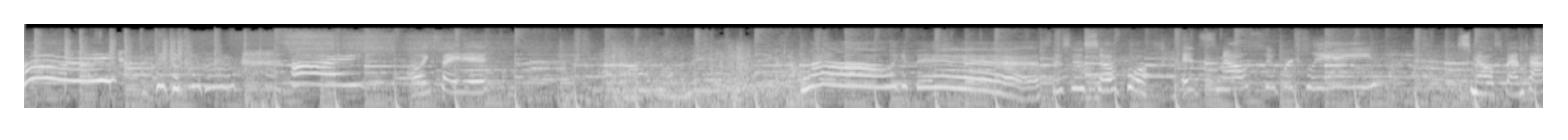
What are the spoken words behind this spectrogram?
Hi. Hi. All excited. Wow, look at this. This is so cool. It smells super clean. Smells fantastic.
